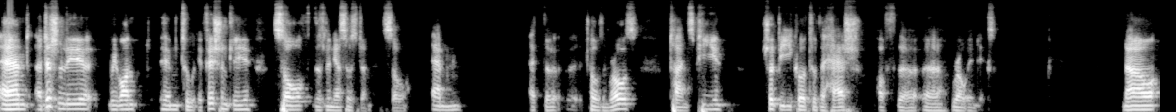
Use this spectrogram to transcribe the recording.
And additionally, we want him to efficiently solve this linear system. So M at the chosen rows times P should be equal to the hash of the uh, row index. Now,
